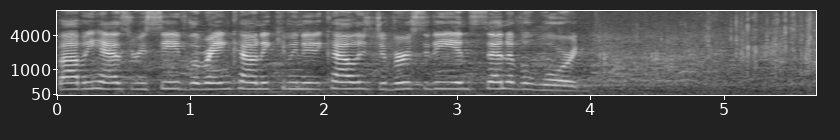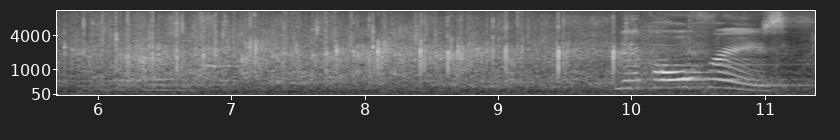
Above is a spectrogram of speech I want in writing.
Bobby has received Lorain County Community College Diversity Incentive Award. Nicole Fraze.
